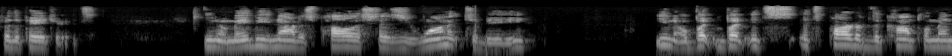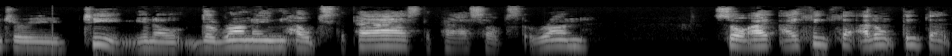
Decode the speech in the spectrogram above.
for the Patriots. You know, maybe not as polished as you want it to be, you know, but but it's it's part of the complementary team. You know, the running helps the pass, the pass helps the run. So I, I think that I don't think that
